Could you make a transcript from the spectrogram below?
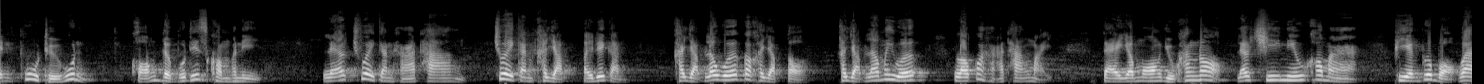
เป็นผู้ถือหุ้นของ The Buddhist Company แล้วช่วยกันหาทาง ช่วยกันขยับไปด้วยกัน ขยับแล้ว work ก็ขยับต่อ ขยับแล้วไม่ work เราก็หาทางใหม่ แต่อย่ามองอยู่ข้างนอกแล้วชี้นิ้วเข้ามา เพียงเพื่อบอกว่า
